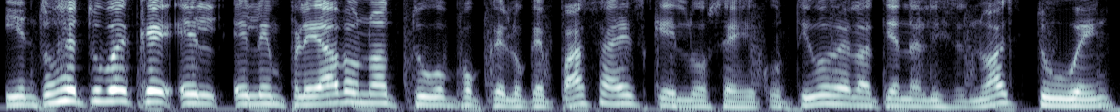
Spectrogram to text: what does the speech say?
Y entonces tú ves que el, el empleado no actuó porque lo que pasa es que los ejecutivos de la tienda le dicen no actúen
